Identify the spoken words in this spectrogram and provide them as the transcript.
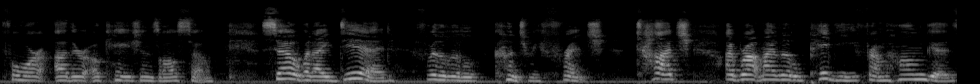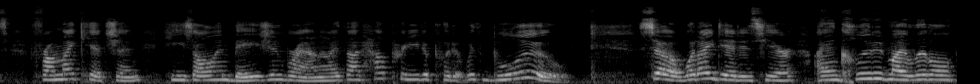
for other occasions also. So what I did for the little country French touch. I brought my little piggy from Home Goods from my kitchen. He's all in beige and brown, and I thought how pretty to put it with blue. So what I did is here, I included my little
